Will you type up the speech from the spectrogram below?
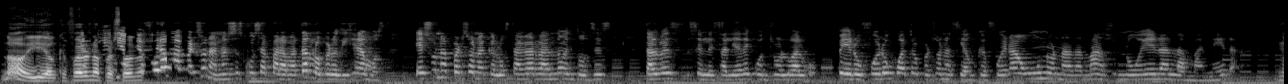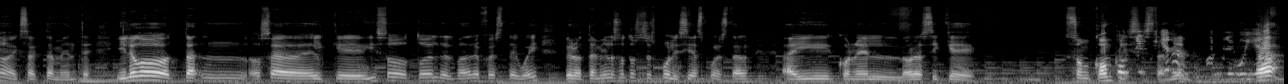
No, y aunque fuera una persona. Aunque fuera una persona, no es excusa para matarlo, pero dijéramos, es una persona que lo está agarrando, entonces tal vez se le salía de control o algo. Pero fueron cuatro personas y aunque fuera uno nada más, no era la manera. No, exactamente. Y luego, mm, o sea, el que hizo todo el desmadre fue este güey, pero también los otros tres policías por estar ahí con él, ahora sí que son cómplices también. Ah,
